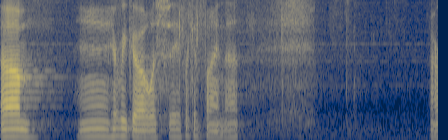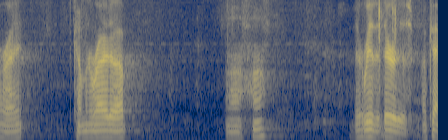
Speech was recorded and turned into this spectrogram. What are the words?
Um, eh, here we go. Let's see if I can find that. All right. Coming right up. Uh huh. There it, there it is. Okay.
